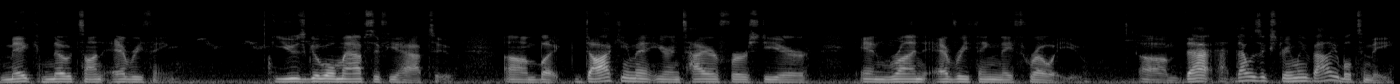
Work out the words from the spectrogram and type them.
Make notes on everything. Use Google Maps if you have to, um, but document your entire first year and run everything they throw at you. Um, that that was extremely valuable to me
